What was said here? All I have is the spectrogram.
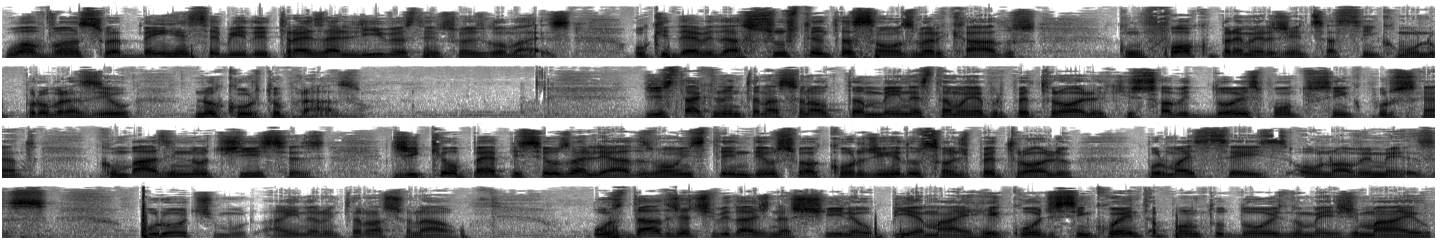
o avanço é bem recebido e traz alívio às tensões globais, o que deve dar sustentação aos mercados, com foco para emergentes assim como no Pro Brasil, no curto prazo. Destaque no internacional também nesta manhã para o petróleo, que sobe 2,5%, com base em notícias de que o OPEP e seus aliados vão estender o seu acordo de redução de petróleo por mais seis ou nove meses. Por último, ainda no internacional, os dados de atividade na China, o PMI, recuou de 50,2 no mês de maio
